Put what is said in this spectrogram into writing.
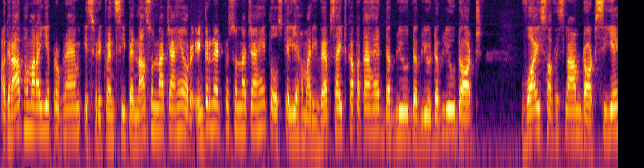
اگر آپ ہمارا یہ پروگرام اس فریکوینسی پہ نہ سننا چاہیں اور انٹرنیٹ پہ سننا چاہیں تو اس کے لیے ہماری ویب سائٹ کا پتا ہے W W W dot voice of Islam dot C A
